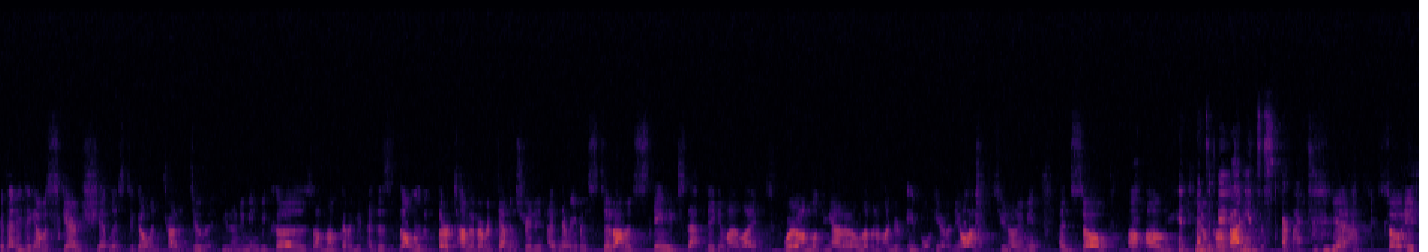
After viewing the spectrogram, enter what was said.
If anything, I was scared shitless to go and try to do it. You know what I mean? Because I'm not gonna get. This is only the third time I've ever demonstrated. I've never even stood on a stage that big in my life where I'm looking out at 1,100 people here in the audience. You know what I mean? And so, uh, um, that's know, a big audience to start with. yeah. So it's,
